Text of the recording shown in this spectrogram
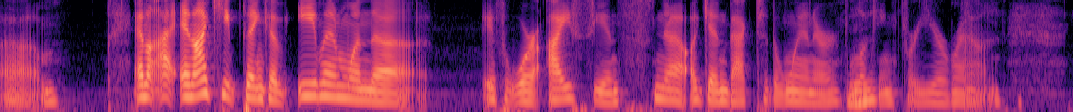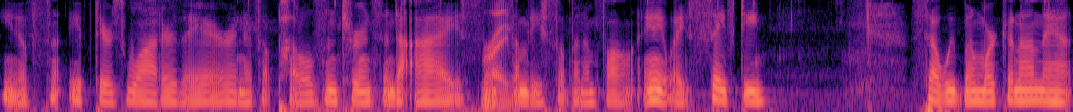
um, and I and I keep thinking of even when the if it were icy and snow again back to the winter, Mm-hmm. looking for year round. You know, if, if there's water there and if it puddles and turns into ice Right. and somebody's slipping and falling. Anyway, safety. So we've been working on that.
